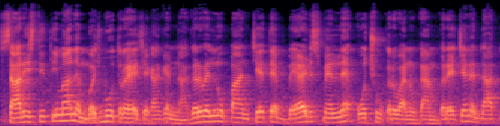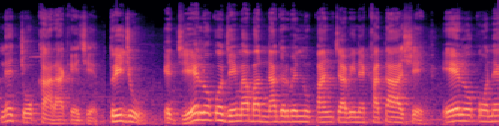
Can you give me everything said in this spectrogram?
સારી સ્થિતિમાં અને મજબૂત રહે છે, કારણ કે નાગરવેલનું પાન છે તે બેડ સ્મેલને ઓછું કરવાનું કામ કરે છે અને દાંતને ચોખ્ખા રાખે છે. ત્રીજું કે જે લોકો જેમાં બાદ નાગરવેલનું પાન ચાવીને ખાતા હશે, એ લોકોને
